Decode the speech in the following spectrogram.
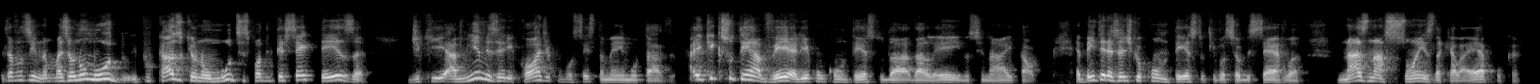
Ele estava assim, mas eu não mudo. E por causa que eu não mudo, vocês podem ter certeza de que a minha misericórdia com vocês também é imutável. Aí o que, que isso tem a ver ali com o contexto da, da lei no Sinai e tal? É bem interessante que o contexto que você observa nas nações daquela época,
